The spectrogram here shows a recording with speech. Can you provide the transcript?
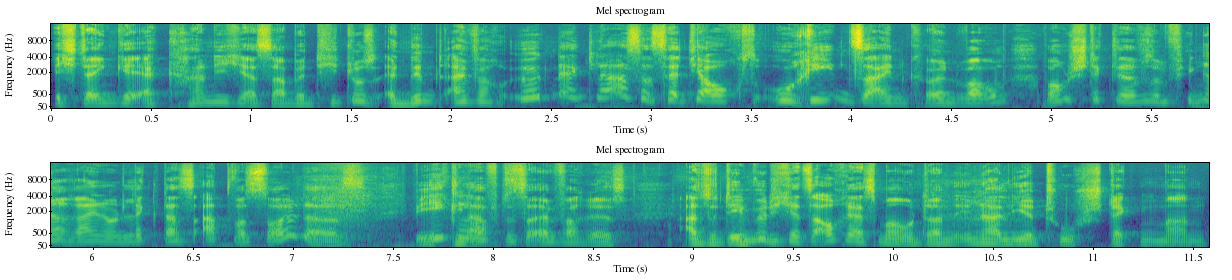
ich denke, er kann nicht erst appetitlos, er nimmt einfach irgendein Glas, das hätte ja auch Urin sein können. Warum, warum steckt er so einen Finger rein und leckt das ab? Was soll das? Wie ekelhaft das einfach ist. Also den würde ich jetzt auch erstmal unter ein Inhaliertuch stecken, Mann.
